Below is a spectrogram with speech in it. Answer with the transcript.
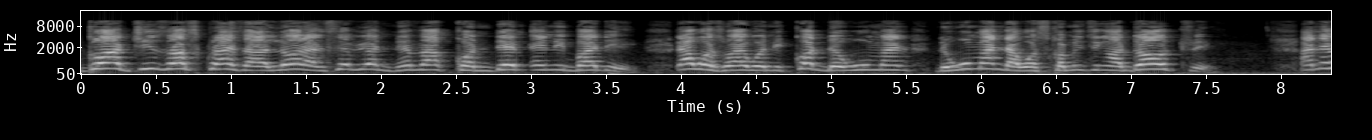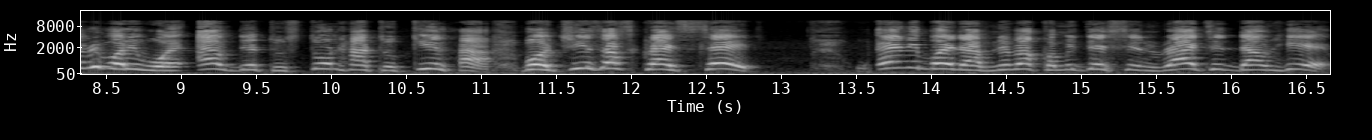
God, Jesus Christ, our Lord and Savior, never condemned anybody. That was why when he caught the woman, the woman that was committing adultery, and everybody were out there to stone her to kill her. But Jesus Christ said, anybody that have never committed sin, write it down here.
